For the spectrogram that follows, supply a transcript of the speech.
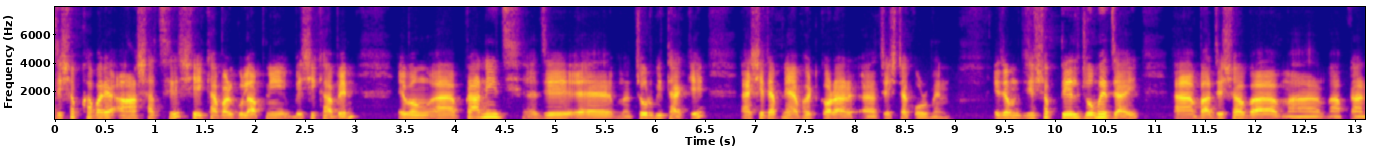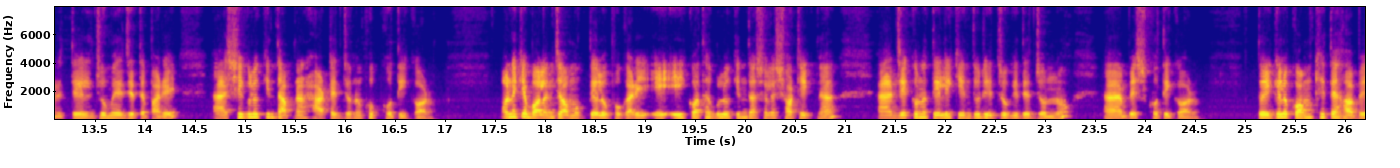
যেসব খাবারে আঁশ আছে সেই খাবারগুলো আপনি বেশি খাবেন এবং প্রাণীজ যে চর্বি থাকে সেটা আপনি অ্যাভয়েড করার চেষ্টা করবেন। এরকম যেসব তেল জমে যায় বা যেসব আপনার তেল জমে যেতে পারে সেগুলো কিন্তু আপনার হার্টের জন্য খুব ক্ষতিকর। অনেকে বলেন যে অমুক তেল উপকারী। এই এই কথাগুলো কিন্তু আসলে সঠিক না। যে কোনো তেলই কিন্তু হৃদরোগীদের জন্য বেশ ক্ষতিকর। তো এগুলো কম খেতে হবে,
